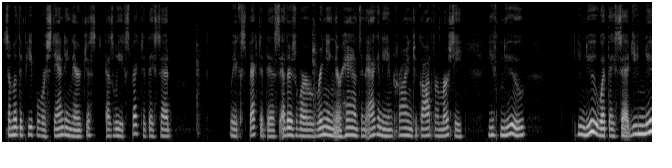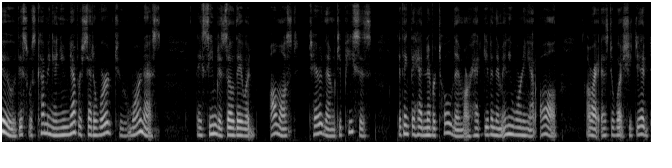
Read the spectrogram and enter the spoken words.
Some of the people were standing there just as we expected. They said, We expected this. Others were wringing their hands in agony and crying to God for mercy. You knew, you knew what they said. You knew this was coming, and you never said a word to warn us. They seemed as though they would almost tear them to pieces. To think they had never told them or had given them any warning at all. All right, as to what she did,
